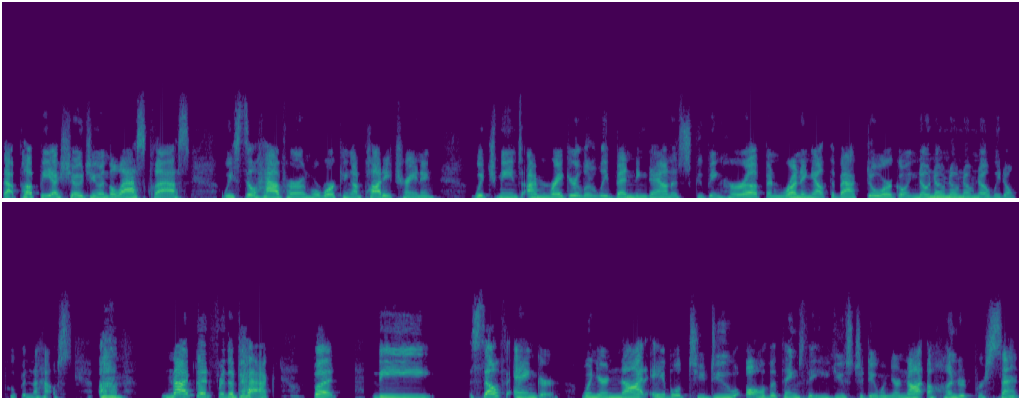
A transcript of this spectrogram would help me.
that puppy I showed you in the last class. We still have her and we're working on potty training, which means I'm regularly bending down and scooping her up and running out the back door going, "No, no, no, no, no, we don't poop in the house." Um not good for the back. But the self-anger when you're not able to do all the things that you used to do, when you're not 100%,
